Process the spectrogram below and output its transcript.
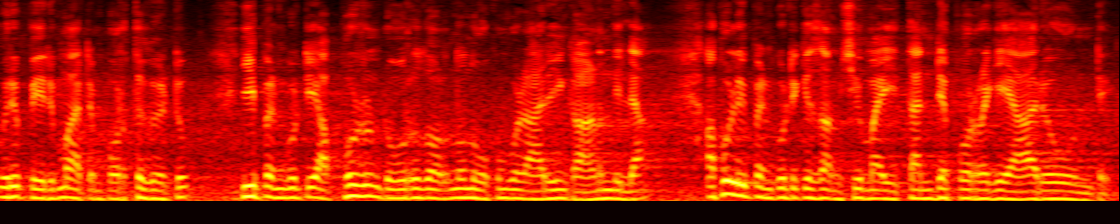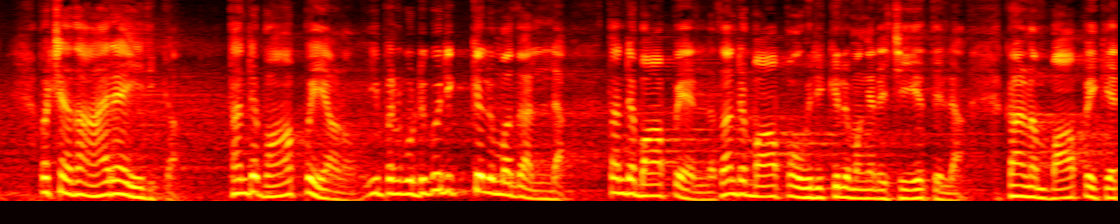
ഒരു പെരുമാറ്റം പുറത്ത് കേട്ടു. ഈ പെൺകുട്ടി അപ്പോഴും ഡോറ് തുറന്നു നോക്കുമ്പോൾ ആരെയും കാണുന്നില്ല. അപ്പോൾ ഈ പെൺകുട്ടിക്ക് സംശയമായി തന്റെ പുറകെ ആരോ ഉണ്ട്? പക്ഷെ അത് ആരായിരിക്കാം? തന്റെ ബാപ്പയാണോ? ഈ പെൺകുട്ടിക്ക് ഒരിക്കലും അതല്ല. തന്റെ ബാപ്പയല്ല. തന്റെ ബാപ്പ ഒരിക്കലും അങ്ങനെ ചെയ്യത്തില്ല. കാരണം ബാപ്പയ്ക്ക്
